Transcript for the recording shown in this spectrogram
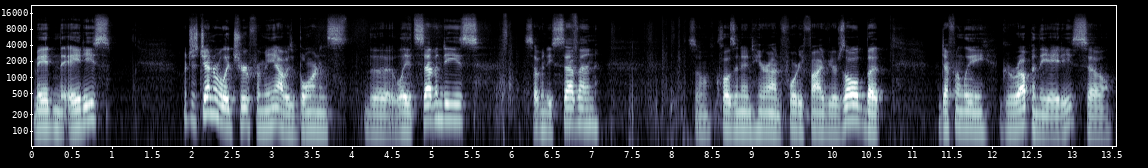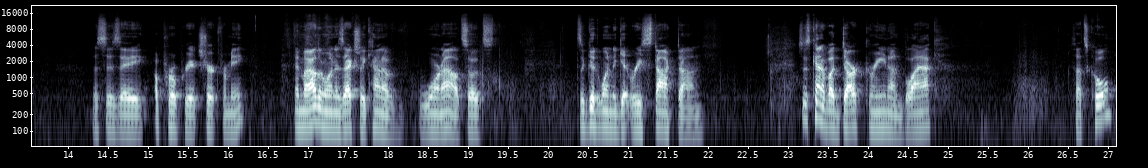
made in the 80s, which is generally true for me. I was born in the late 70s, 77, so closing in here on 45 years old, but definitely grew up in the 80s, so this is a appropriate shirt for me. And my other one is actually kind of worn out, so it's it's a good one to get restocked on. So it's kind of a dark green on black. That's cool.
